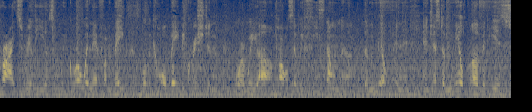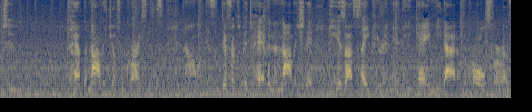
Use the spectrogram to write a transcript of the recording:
Christ really is, and we grow in that from baby, what we call baby Christian, where we, uh, Paul said, we feast on the, the milk, and and just the milk of it is to have the knowledge of who Christ is. Now, there's a difference between having the knowledge that He is our Savior and that He came, He died on the cross for us,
